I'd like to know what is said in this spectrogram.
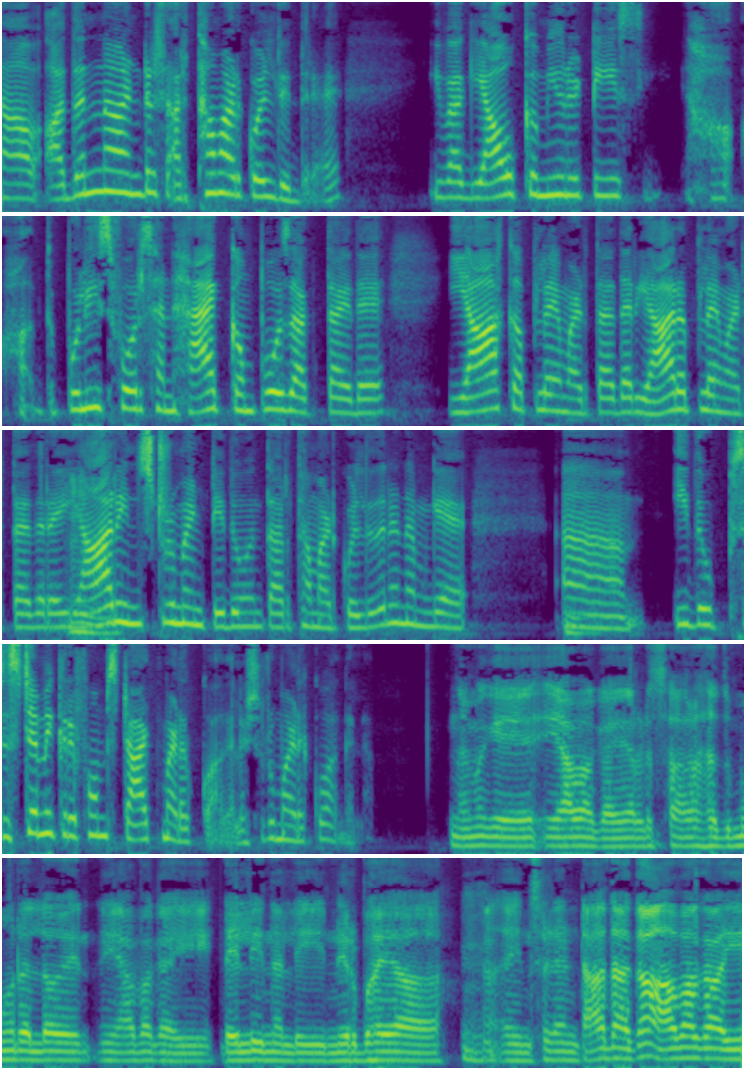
ನಾವು ಅದನ್ನ ಅಂಡರ್ ಅರ್ಥ ಮಾಡ್ಕೊಳ್ದಿದ್ರೆ ಇವಾಗ ಯಾವ ಕಮ್ಯುನಿಟೀಸ್ ಪೊಲೀಸ್ ಫೋರ್ಸ್ ಅನ್ ಹ್ಯಾಕ್ ಕಂಪೋಸ್ ಆಗ್ತಾ ಇದೆ ಯಾಕೆ ಅಪ್ಲೈ ಮಾಡ್ತಾ ಇದ್ದಾರೆ ಯಾರು ಅಪ್ಲೈ ಮಾಡ್ತಾ ಇದ್ದಾರೆ ಯಾರು ಇನ್ಸ್ಟ್ರೂಮೆಂಟ್ ಇದು ಅಂತ ಅರ್ಥ ಮಾಡ್ಕೊಳ್ದಿದ್ರೆ ನಮ್ಗೆ ಇದು ಸಿಸ್ಟಮಿಕ್ ರಿಫಾರ್ಮ್ ಸ್ಟಾರ್ಟ್ ಮಾಡಕ್ಕೂ ಆಗಲ್ಲ ಶುರು ಮಾಡಕ್ಕೂ ಆಗಲ್ಲ. ನಮಗೆ ಯಾವಾಗ ಎರಡ್ ಸಾವಿರದ ಹದಿಮೂರಲ್ಲೋ ಯಾವಾಗ ಈ ಡೆಲ್ಲಿನಲ್ಲಿ ನಿರ್ಭಯ ಇನ್ಸಿಡೆಂಟ್ ಆದಾಗ ಆವಾಗ ಈ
